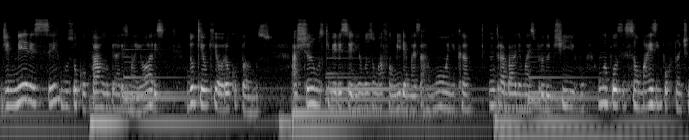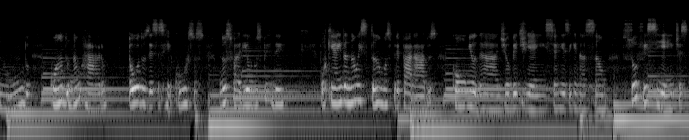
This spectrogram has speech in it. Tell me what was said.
de merecermos ocupar lugares maiores do que o que ora ocupamos. Achamos que mereceríamos uma família mais harmônica, um trabalho mais produtivo, uma posição mais importante no mundo, quando não raro, todos esses recursos nos fariam nos perder, porque ainda não estamos preparados com humildade, obediência, resignação suficientes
